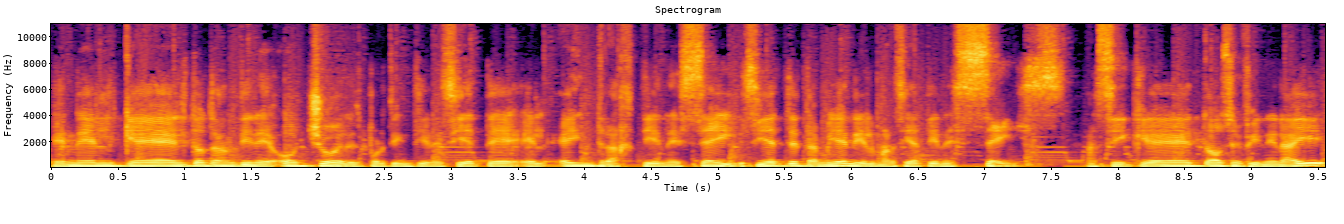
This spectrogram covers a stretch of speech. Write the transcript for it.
En el que el Tottenham tiene 8, el Sporting tiene 7, el Eintracht tiene 6, 7 también y el Marsella tiene 6. Así que todo se definirá ahí.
